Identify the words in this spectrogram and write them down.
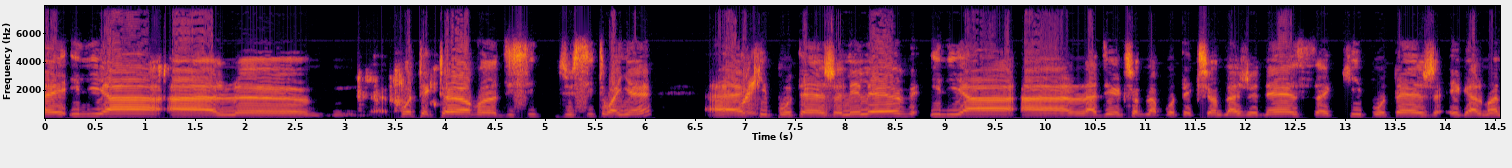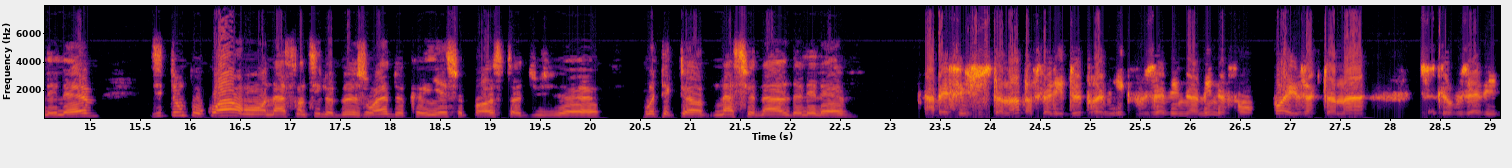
euh, il y a euh, le protecteur euh, du, ci- du citoyen euh, Oui. qui protège l'élève. Il y a euh, la direction de la protection de la jeunesse euh, qui protège également l'élève. Dites-nous pourquoi on a senti le besoin de créer ce poste du euh, protecteur national de l'élève? Ah ben c'est justement parce que les deux premiers que vous avez nommés ne font pas exactement ce que vous avez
